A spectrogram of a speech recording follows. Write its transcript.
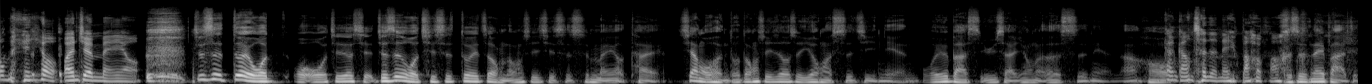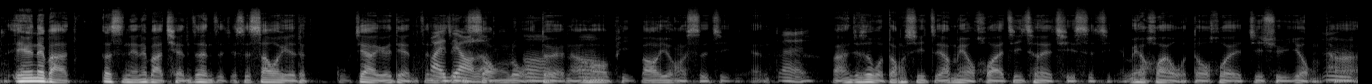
我 没有，完全没有。就是对我，我我其实写，就是我其实对这种东西其实是没有太像我很多东西都是用了十几年，我有一把雨伞用了二十年，然后刚刚撑的那把吗？不是那把，因为那把二十年那把前阵子就是稍微有点骨架有一点真的已经松落，嗯、对，然后皮包用了十几年，对，反正就是我东西只要没有坏，机车也骑十几年，没有坏我都会继续用它，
